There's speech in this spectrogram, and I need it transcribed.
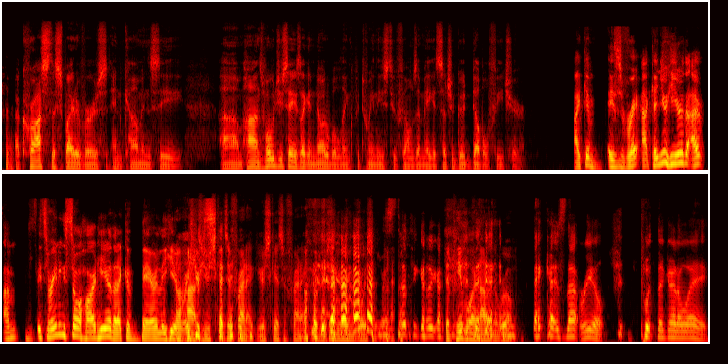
Across the Spider Verse and Come and See. Um, Hans, what would you say is like a notable link between these two films that make it such a good double feature? I can is ra- uh, can you hear that? I, I'm it's raining so hard here that I could barely hear No, what Hans, you're, you're schizophrenic. You're schizophrenic. You're just hearing voices right now. The people are not in the room. That guy's not real. Put the gun away.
